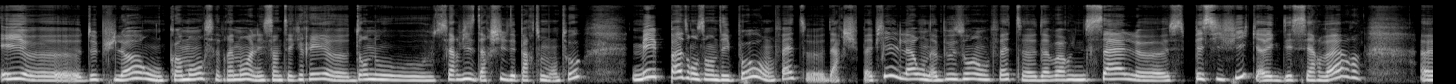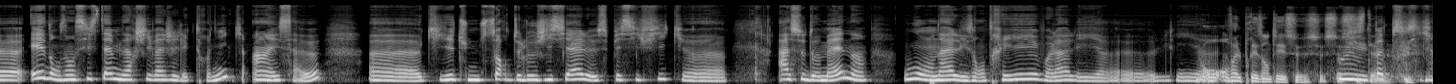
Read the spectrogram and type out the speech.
et euh, depuis lors, on commence vraiment à les intégrer dans nos services d'archives départementaux, mais pas dans un dépôt en fait d'archives papier. Là, on a besoin en fait d'avoir une salle spécifique avec des serveurs. Euh, et dans un système d'archivage électronique, un SAE, euh, qui est une sorte de logiciel spécifique euh, à ce domaine où on a les entrées, voilà les. on, va le présenter ce, ce, oui, système. pas de souci.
